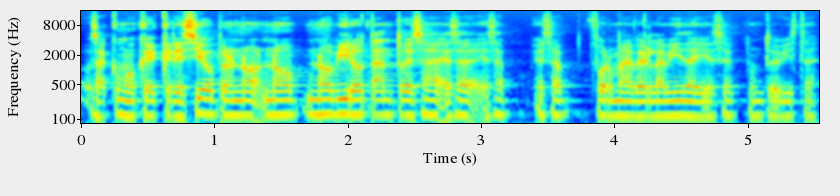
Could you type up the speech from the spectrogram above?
O sea, como que creció, pero no, no, no viró tanto esa, esa, esa, esa forma de ver la vida y ese punto de vista.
